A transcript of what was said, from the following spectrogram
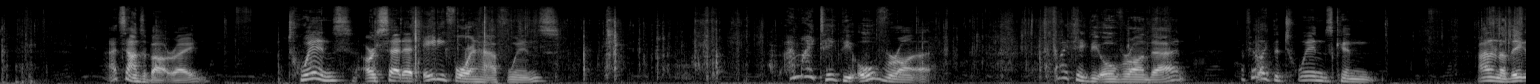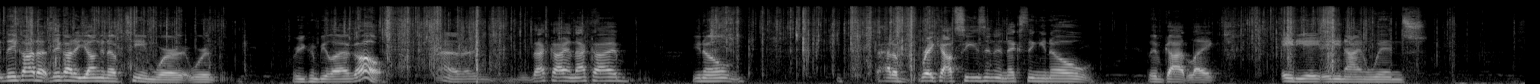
That sounds about right. Twins are set at 84 and a half wins. I might take the over on. I might take the over on that. I feel like the Twins can I don't know. They they got a they got a young enough team where where where you can be like, oh, that guy and that guy, you know, had a breakout season, and next thing you know, they've got like 88, 89 wins.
